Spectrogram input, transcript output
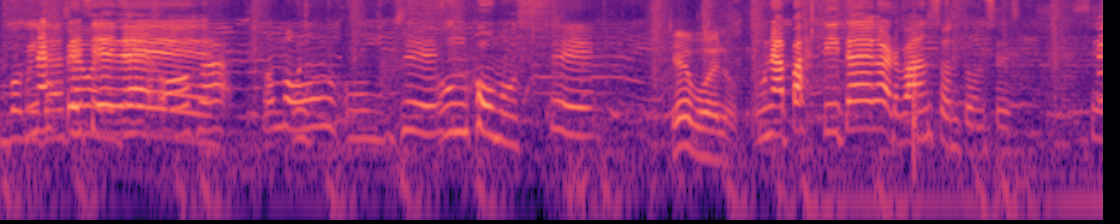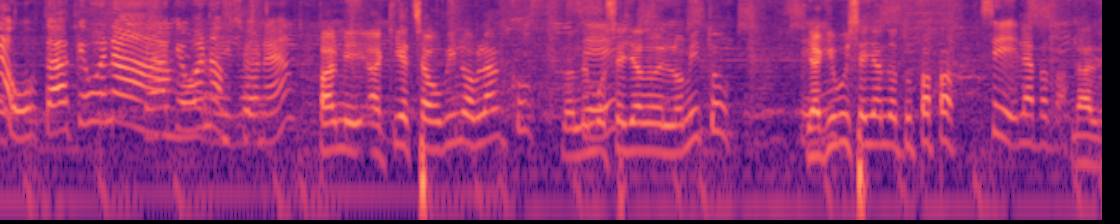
un poquito Una especie de- hoja, como un, un- sí, Un hummus. sí. Qué bueno. Una pastita de garbanzo, entonces. Me gusta, qué buena, qué buena opción, ¿eh? Palmi, aquí he echado vino blanco, donde Sí. hemos sellado el lomito. Sí. Y aquí voy sellando tu papa. Sí, la papa. Dale.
